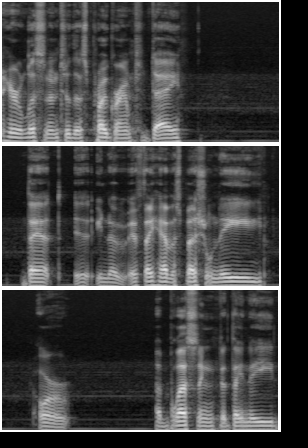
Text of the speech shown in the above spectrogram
here listening to this program today that, uh, you know, if they have a special need or a blessing that they need,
